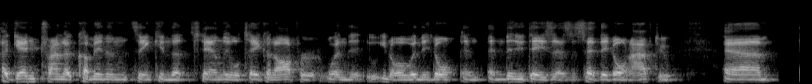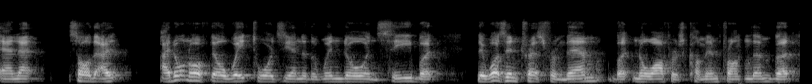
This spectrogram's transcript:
again trying to come in and thinking that Stanley will take an offer when they, you know when they don't and, and these days as I said they don't have to. Um, and that so I I don't know if they'll wait towards the end of the window and see but there was interest from them but no offers come in from them. But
